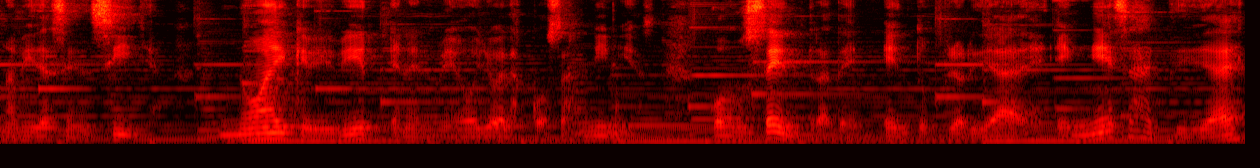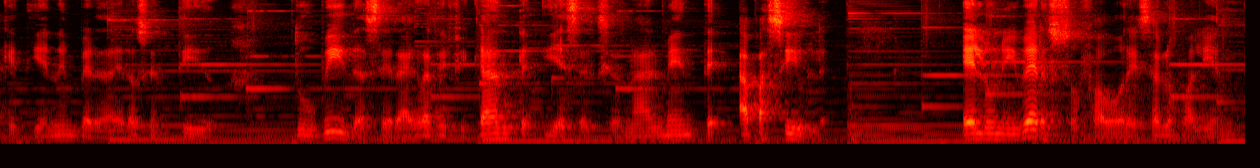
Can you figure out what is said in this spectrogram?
una vida sencilla. No hay que vivir en el meollo de las cosas nimias. Concéntrate en tus prioridades, en esas actividades que tienen verdadero sentido. Tu vida será gratificante y excepcionalmente apacible. El universo favorece a los valientes.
